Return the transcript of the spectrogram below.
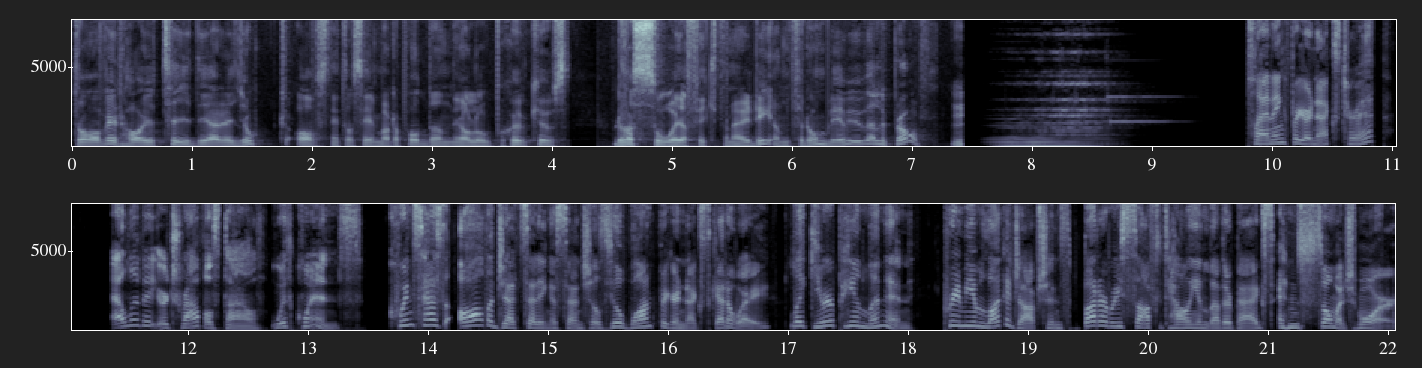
David har ju tidigare gjort avsnitt av Seriemördarpodden när jag låg på sjukhus. Och det var så jag fick den här idén, för de blev ju väldigt bra. Mm. Planning for your next trip? Elevate your travel style with Quince. Quince has all the jet setting essentials you'll want for your next getaway, like European linen, premium luggage options, buttery soft Italian leather bags, and so much more.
